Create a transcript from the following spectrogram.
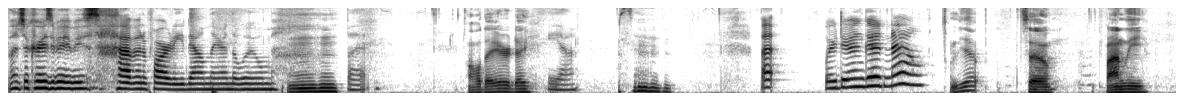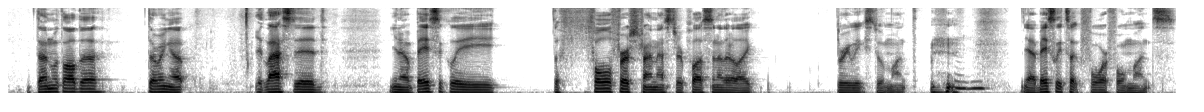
Bunch of crazy babies having a party down there in the womb. Mm-hmm. But All day, every day. yeah, so. but we're doing good now. Yep. So, finally done with all the throwing up. It lasted, you know, basically the full first trimester plus another like three weeks to a month. yeah, basically took four full months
